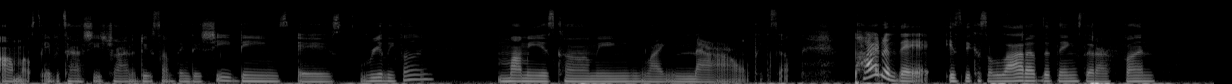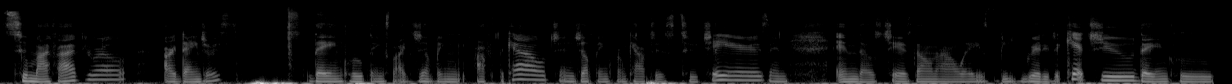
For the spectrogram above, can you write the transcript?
almost every time she's trying to do something that she deems as really fun, mommy is coming. Like, nah, I don't think so. Part of that is because a lot of the things that are fun to my five year old are dangerous they include things like jumping off the couch and jumping from couches to chairs and and those chairs don't always be ready to catch you. They include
